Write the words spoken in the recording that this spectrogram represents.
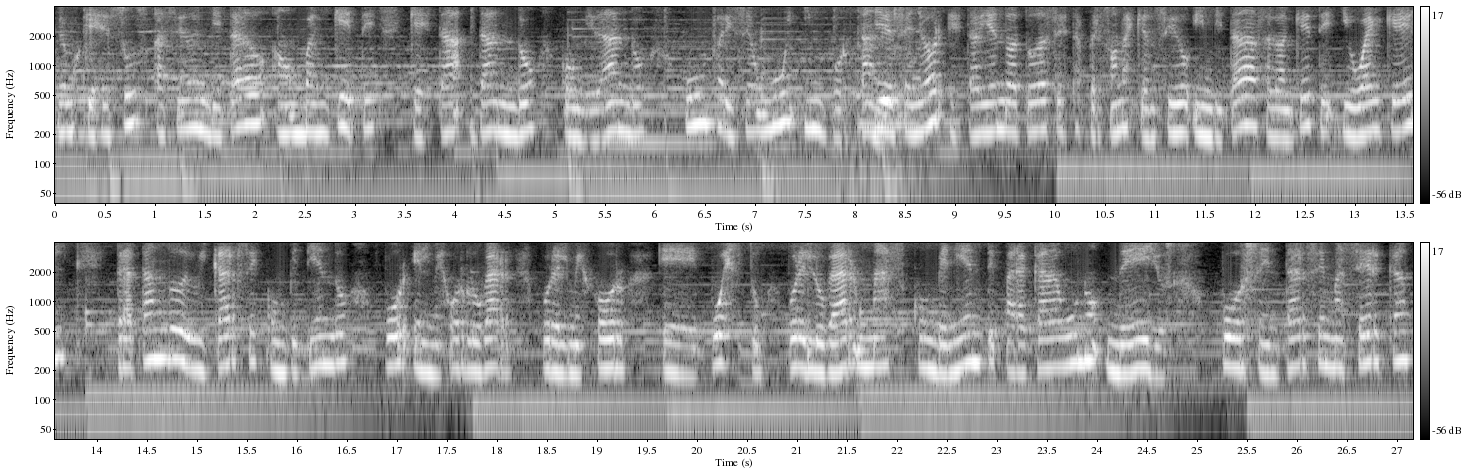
vemos que Jesús ha sido invitado a un banquete que está dando, convidando un fariseo muy importante. Y el Señor está viendo a todas estas personas que han sido invitadas al banquete, igual que Él, tratando de ubicarse, compitiendo por el mejor lugar, por el mejor eh, puesto, por el lugar más conveniente para cada uno de ellos, por sentarse más cerca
